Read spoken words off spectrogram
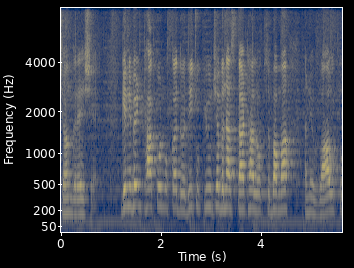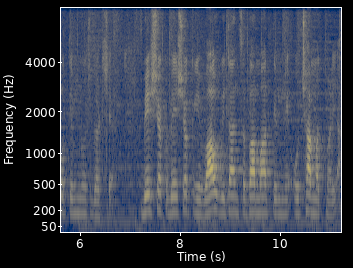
જંગ રહેશે. ગેનીબેન ઠાકોરનું કદ વધી ચૂક્યું છે બનાસકાંઠા લોકસભામાં અને વાવ તો તેમનો જ ગઢ છે. બેશક બેશક એ વાવ વિધાનસભામાં તેમને ઓછા મત મળ્યા.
